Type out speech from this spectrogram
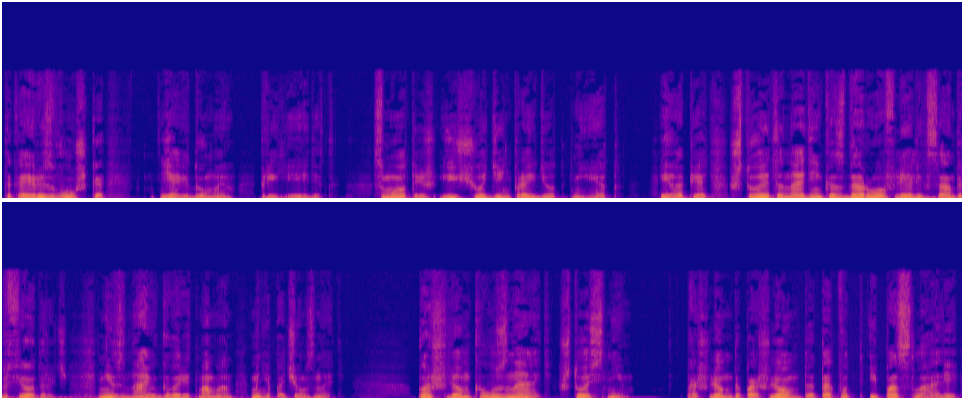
Такая резвушка. Я и думаю, приедет. Смотришь, еще день пройдет. Нет. И опять, что это, Наденька, здоров ли Александр Федорович? Не знаю, говорит маман, мне почем знать. Пошлем-ка узнать, что с ним. Пошлем да пошлем, да так вот и послали.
